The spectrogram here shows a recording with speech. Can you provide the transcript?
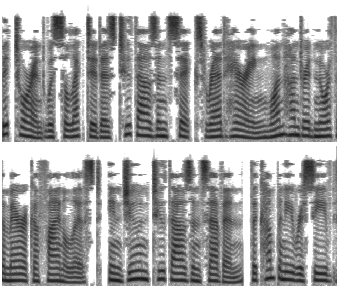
BitTorrent was selected as 2006 Red Herring 100 North America finalist. In June 2007, the company received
